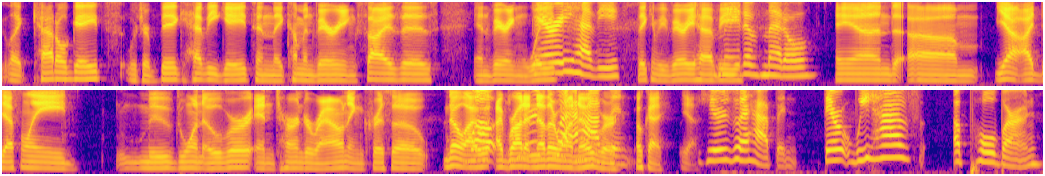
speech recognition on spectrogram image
like cattle gates, which are big, heavy gates, and they come in varying sizes and varying weights. very heavy They can be very heavy. made of metal and um, yeah, I definitely moved one over and turned around, and Carissa. Uh, no, Well, I, I brought another one happened. over. Okay, yeah. here's what happened there we have a pole barn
